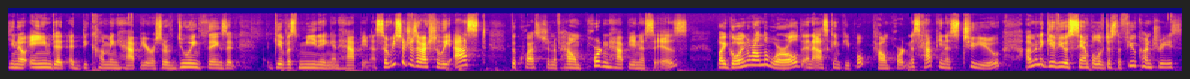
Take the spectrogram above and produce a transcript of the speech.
you know, aimed at, at becoming happier, sort of doing things that give us meaning and happiness. So researchers have actually asked the question of how important happiness is by going around the world and asking people, how important is happiness to you? I'm going to give you a sample of just a few countries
